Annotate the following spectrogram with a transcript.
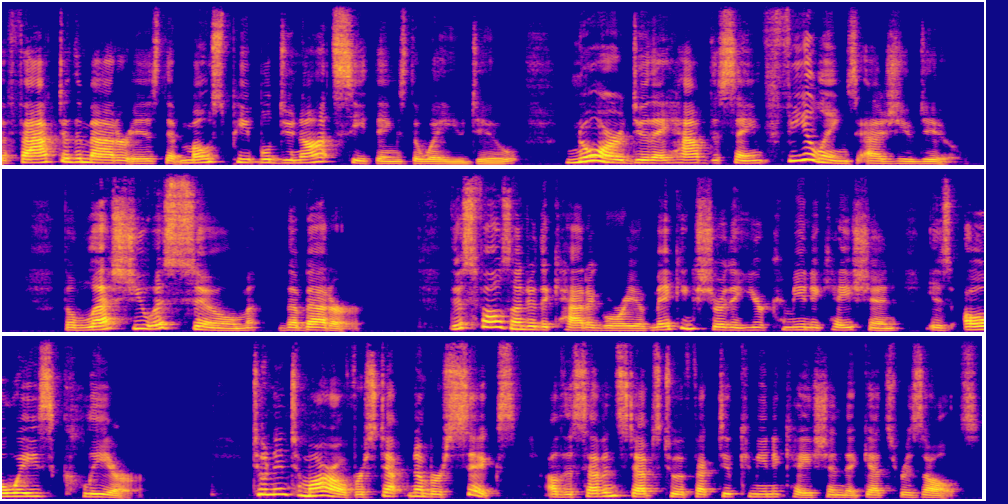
The fact of the matter is that most people do not see things the way you do, nor do they have the same feelings as you do. The less you assume, the better. This falls under the category of making sure that your communication is always clear. Tune in tomorrow for step number six of the seven steps to effective communication that gets results.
